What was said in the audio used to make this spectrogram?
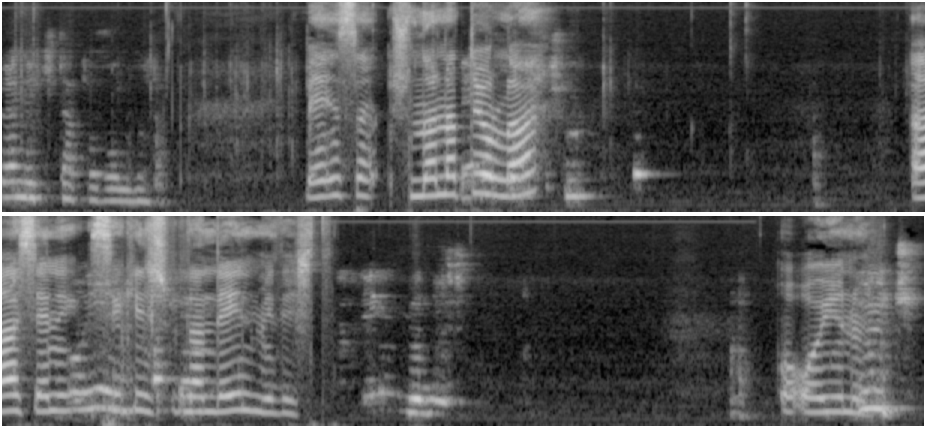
Ben de kitaplık oldum. Ben sen şunların atıyor la. Aa senin skin şuradan değil miydi işte? O oyunu. 3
